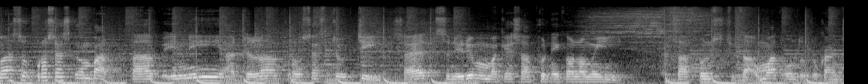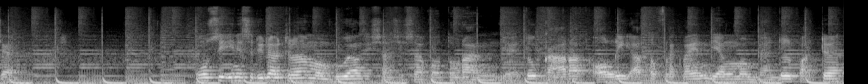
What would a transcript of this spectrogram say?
masuk proses keempat. Tahap ini adalah proses cuci. Saya sendiri memakai sabun ekonomi sabun sejuta umat untuk tukang cat. Fungsi ini sendiri adalah membuang sisa-sisa kotoran yaitu karat, oli, atau flek lain yang membandel pada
